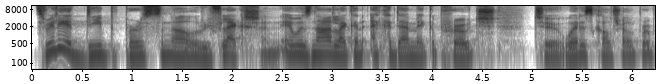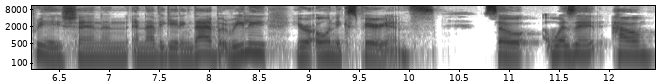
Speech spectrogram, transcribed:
it's really a deep personal reflection. It was not like an academic approach to what is cultural appropriation and, and navigating that, but really your own experience. So was it how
